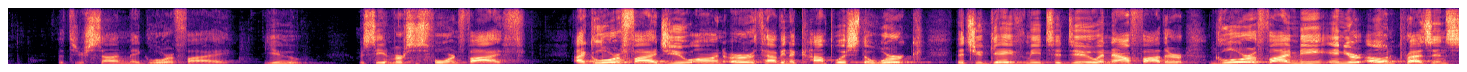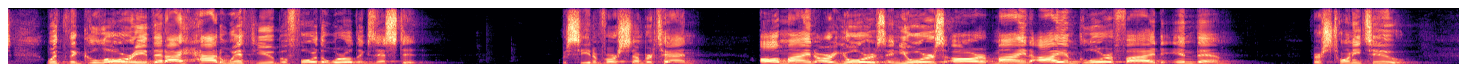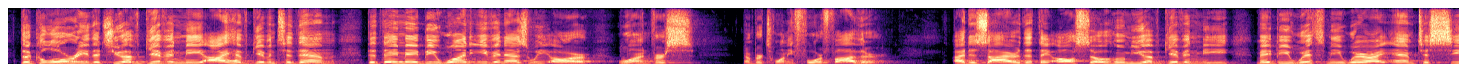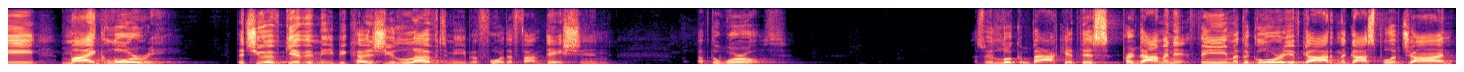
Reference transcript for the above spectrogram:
that your Son may glorify you. We see in verses 4 and 5. I glorified you on earth, having accomplished the work that you gave me to do. And now, Father, glorify me in your own presence with the glory that I had with you before the world existed. We see it in verse number 10. All mine are yours, and yours are mine. I am glorified in them. Verse 22 The glory that you have given me, I have given to them, that they may be one even as we are one. Verse number 24 Father, I desire that they also, whom you have given me, may be with me where I am to see my glory that you have given me because you loved me before the foundation of the world. As we look back at this predominant theme of the glory of God in the Gospel of John,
